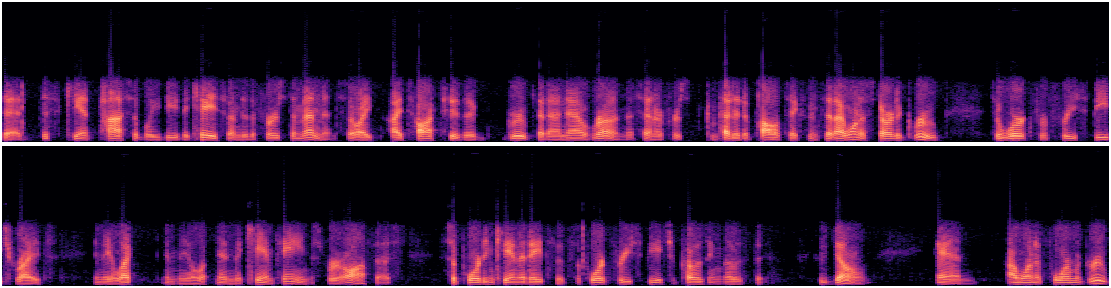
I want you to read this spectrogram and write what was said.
said, this can't possibly be the case under the First Amendment. So I, I talked to the group that I now run, the Center for Competitive Politics, and said, I want to start a group to work for free speech rights in the elect in the in the campaigns for office, supporting candidates that support free speech, opposing those that, who don't. And I want to form a group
